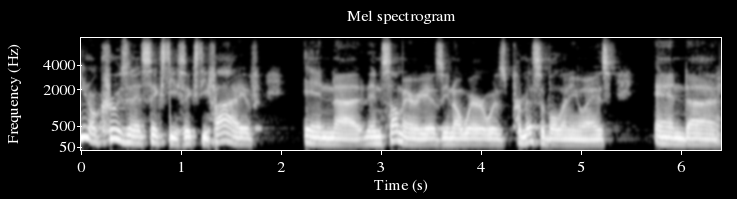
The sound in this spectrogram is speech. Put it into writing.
you know, cruising at 60, 65 in uh, in some areas, you know, where it was permissible anyways. And uh,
